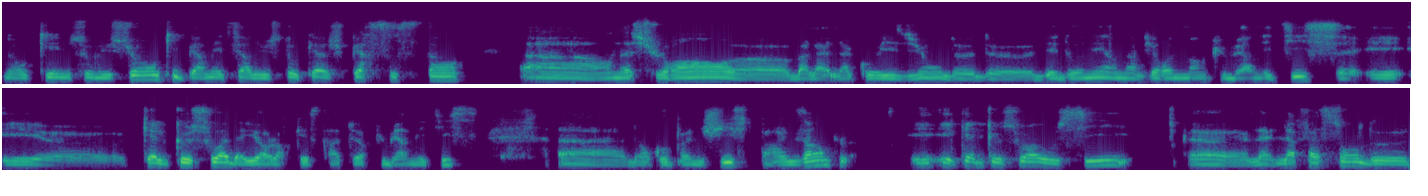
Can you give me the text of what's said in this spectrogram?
Donc, qui est une solution qui permet de faire du stockage persistant en assurant euh, bah, la, cohésion de, des données en environnement Kubernetes et, euh, quel que soit d'ailleurs l'orchestrateur Kubernetes, donc OpenShift par exemple, et, et quelle que soit aussi la, façon de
